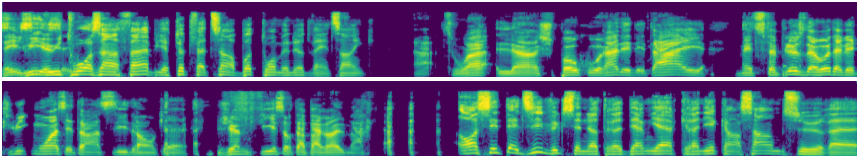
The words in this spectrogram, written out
Lui, il a eu trois enfants, puis il a tout fait ça en bas de 3 minutes 25. Ah, tu vois, là, je suis pas au courant des détails, mais tu fais plus de route avec lui que moi ces temps-ci, donc euh, je vais me fier sur ta parole, Marc. On s'était dit, vu que c'est notre dernière chronique ensemble sur euh,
